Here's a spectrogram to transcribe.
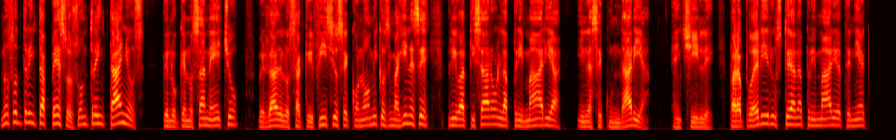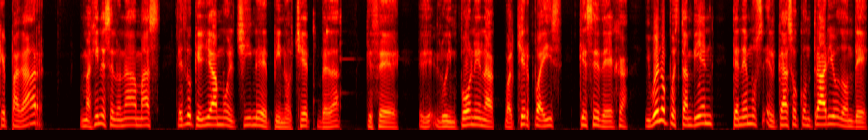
No son 30 pesos, son 30 años de lo que nos han hecho, ¿verdad? De los sacrificios económicos. Imagínense, privatizaron la primaria y la secundaria en Chile. Para poder ir usted a la primaria tenía que pagar. Imagíneselo nada más. Es lo que llamo el Chile de Pinochet, ¿verdad? Que se eh, lo imponen a cualquier país que se deja. Y bueno, pues también tenemos el caso contrario, donde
